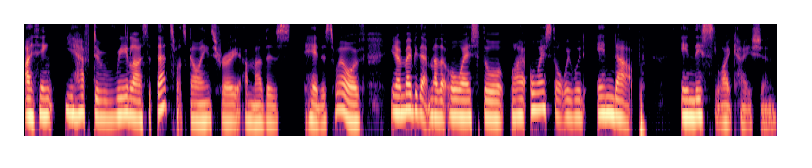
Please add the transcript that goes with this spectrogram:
I think you have to realize that that's what's going through a mother's head as well. Of, you know, maybe that mother always thought, well, I always thought we would end up in this location,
